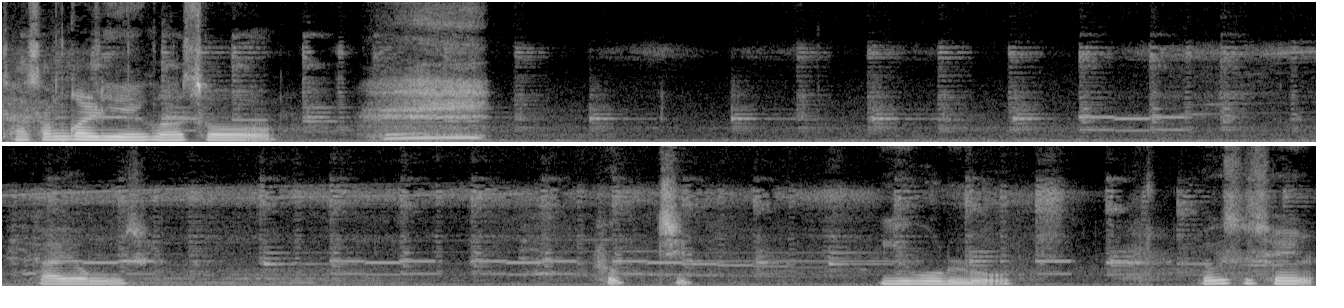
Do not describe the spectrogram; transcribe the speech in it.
자산관리에 가서. 야영지 흙집. 이걸로. 여기서 제일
